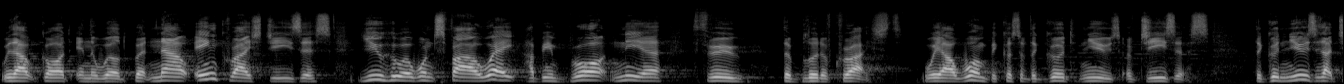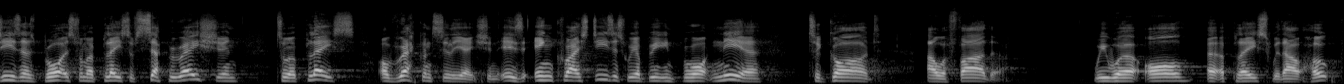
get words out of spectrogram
without God in the world. But now in Christ Jesus, you who were once far away have been brought near through the blood of Christ. We are one because of the good news of Jesus. The good news is that Jesus brought us from a place of separation to a place of reconciliation. It is in Christ Jesus we are being brought near to God our Father. We were all at a place without hope.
